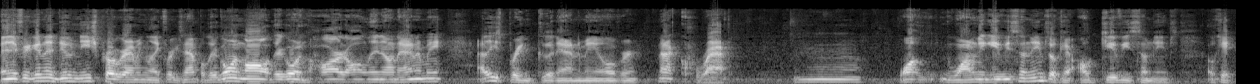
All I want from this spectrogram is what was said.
And if you're gonna do niche programming, like for example, they're going all they're going hard all in on anime. At least bring good anime over, not crap. Want, want me to give you some names? Okay, I'll give you some names. Okay,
